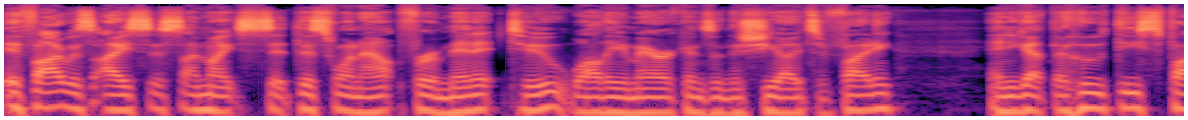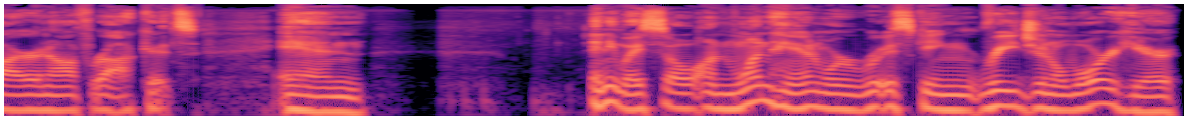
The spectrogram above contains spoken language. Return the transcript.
if I was ISIS, I might sit this one out for a minute too while the Americans and the Shiites are fighting. And you got the Houthis firing off rockets and anyway, so on one hand, we're risking regional war here.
